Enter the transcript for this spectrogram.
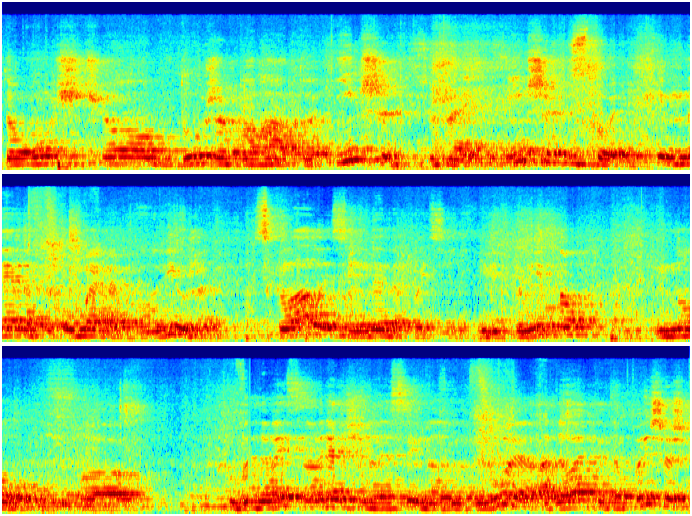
Тому що дуже багато інших сюжетів, інших історій, які не у мене в голові вже склалися і не написані. І відповідно, ну, видавець навряд чи мене сильно змотивує, а давай ти напишеш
